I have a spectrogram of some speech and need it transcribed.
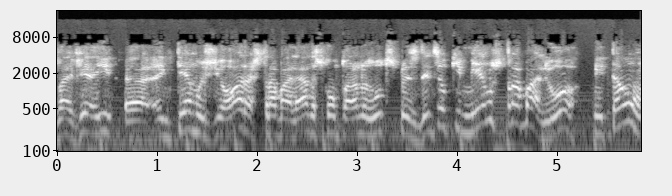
vai ver aí, é, em termos de horas trabalhadas comparado aos outros presidentes, é o que menos trabalhou. Então,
